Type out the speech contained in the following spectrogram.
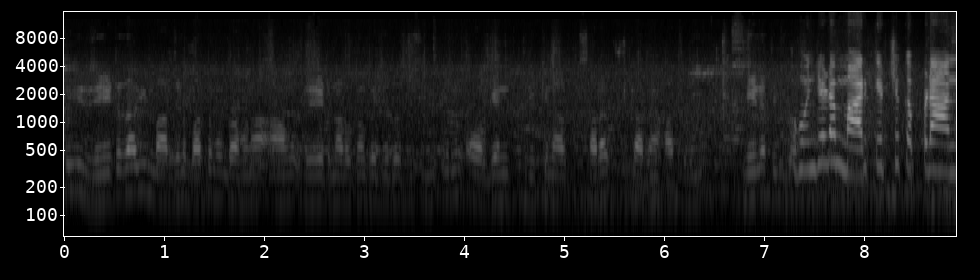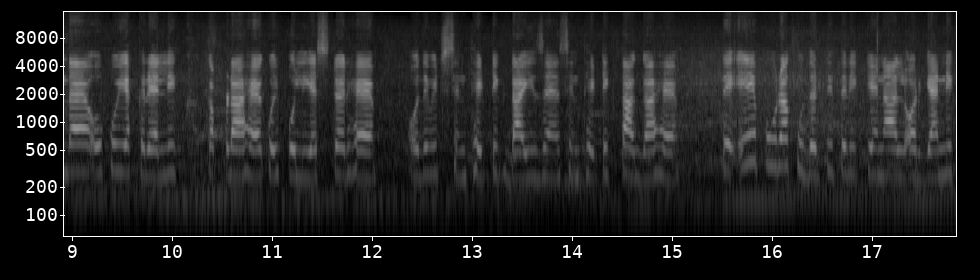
ਕੋਈ ਰੇਟ ਦਾ ਵੀ ਮਾਰਜਨ ਵੱਧ ਹੁੰਦਾ ਹੋਣਾ ਆਮ ਰੇਟ ਨਾਲੋਂ ਕਿਉਂਕਿ ਜਦੋਂ ਤੁਸੀਂ ਇਹਨੂੰ ਆਰਗੈਨਿਕ ਤਰੀਕੇ ਨਾਲ ਸਾਰਾ ਕੁਝ ਕਰ ਰਹੇ ਹੋ ਹੱਥ ਦੀ ਮਿਹਨਤ ਵੀ। ਹੁਣ ਜਿਹੜਾ ਮਾਰਕੀਟ 'ਚ ਕੱਪੜਾ ਆਂਦਾ ਹੈ ਉਹ ਕੋਈ ਐਕ੍ਰੈਲਿਕ ਕੱਪੜਾ ਹੈ ਕੋਈ ਪੋਲੀਐਸਟਰ ਹੈ ਉਹਦੇ ਵਿੱਚ ਸਿੰਥੈਟਿਕ ਡਾਈਜ਼ ਹੈ ਸਿੰਥੈਟਿਕ ਧਾਗਾ ਹੈ ਤੇ ਇਹ ਪੂਰਾ ਕੁਦਰਤੀ ਤਰੀਕੇ ਨਾਲ ਆਰਗੈਨਿਕ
